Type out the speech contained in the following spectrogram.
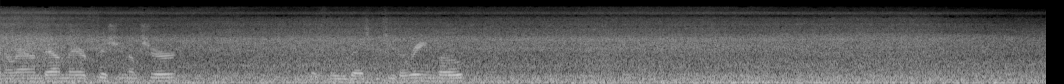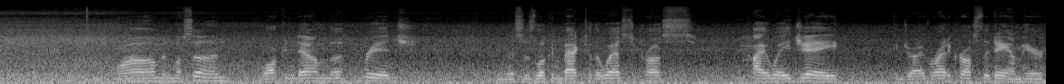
Flying around down there fishing, I'm sure. Hopefully you guys can see the rainbow. Mom and my son walking down the bridge. And this is looking back to the west across Highway J. You can drive right across the dam here.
